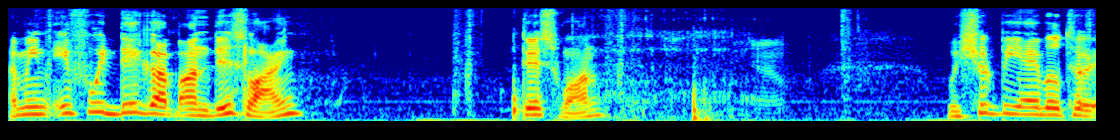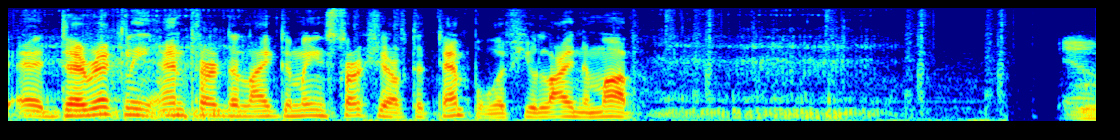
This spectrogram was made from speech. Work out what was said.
I mean, if we dig up on this line, this one, we should be able to uh, directly enter the like the main structure of the temple if you line them up. Yeah.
